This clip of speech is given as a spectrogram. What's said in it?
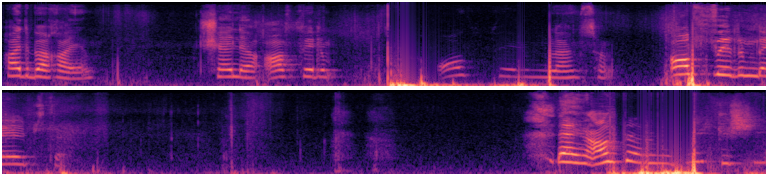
Hadi bakayım. Şöyle aferin. Aferin lan sana. Aferin be elbise. Yani aferin bir kişi.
